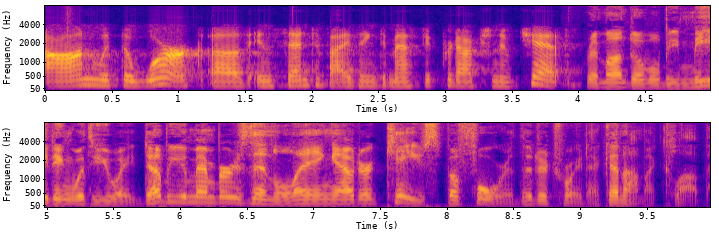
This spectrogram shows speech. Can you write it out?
on with the work of incentivizing domestic production of chips. Raimondo will be meeting with UAW members, then laying out her case before the Detroit Economic Club.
